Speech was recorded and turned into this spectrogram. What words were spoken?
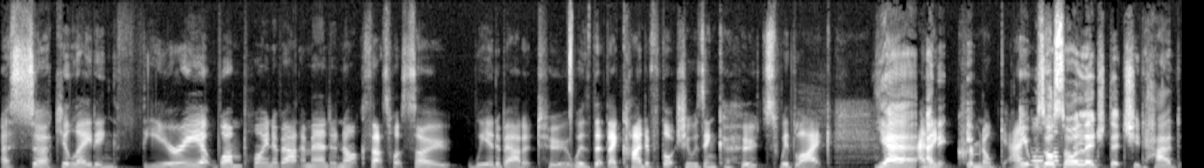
a circulating theory at one point about Amanda Knox. That's what's so weird about it too, was that they kind of thought she was in cahoots with like Yeah, an a criminal gang. It was also alleged that she'd had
